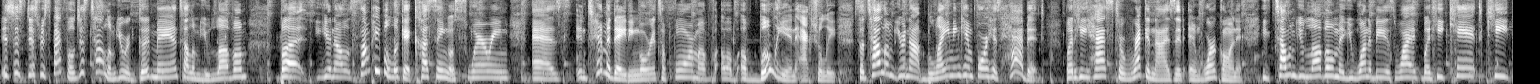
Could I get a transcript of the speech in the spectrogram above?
It's just disrespectful. Just tell him you're a good man. Tell him you love him. But, you know, some people look at cussing or swearing as intimidating or it's a form of, of, of bullying, actually. So tell him you're not blaming him for his habit, but he has to recognize it and work on it. You tell him you love him and you want to be his wife, but he can't keep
